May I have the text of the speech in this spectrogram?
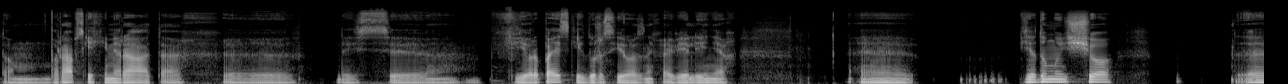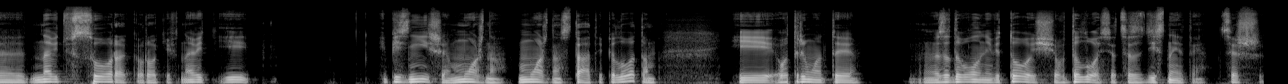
там, в Арабських Еміратах, е, десь е, в європейських дуже серйозних авіалініях. Я думаю, що навіть в 40 років, навіть і, і пізніше можна, можна стати пілотом і отримати задоволення від того, що вдалося це здійснити. Це ж,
